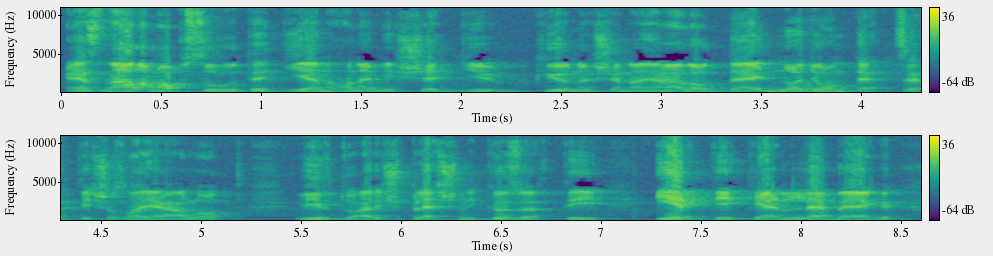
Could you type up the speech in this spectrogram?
Ez nálam abszolút egy ilyen, ha nem is egy különösen ajánlott, de egy nagyon tetszett és az ajánlott virtuális plesni közötti értéken lebeg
